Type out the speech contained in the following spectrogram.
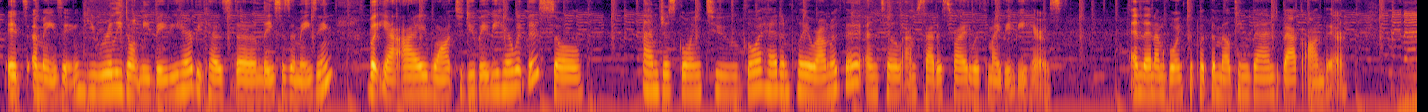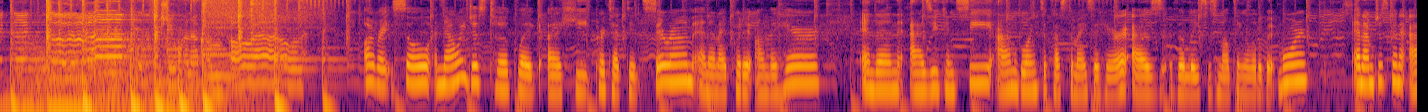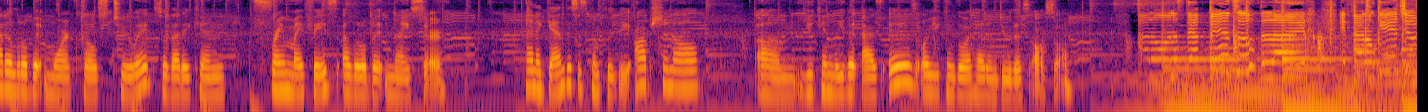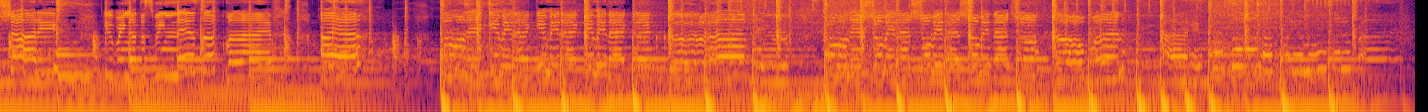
It's amazing. You really don't need baby hair because the lace is amazing. But yeah, I want to do baby hair with this, so I'm just going to go ahead and play around with it until I'm satisfied with my baby hairs. And then I'm going to put the melting band back on there. Alright, so now I just took like a heat protected serum and then I put it on the hair and then as you can see, I'm going to customize the hair as the lace is melting a little bit more. And I'm just going to add a little bit more curls to it so that it can frame my face a little bit nicer. And again, this is completely optional. Um, you can leave it as is or you can go ahead and do this also.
